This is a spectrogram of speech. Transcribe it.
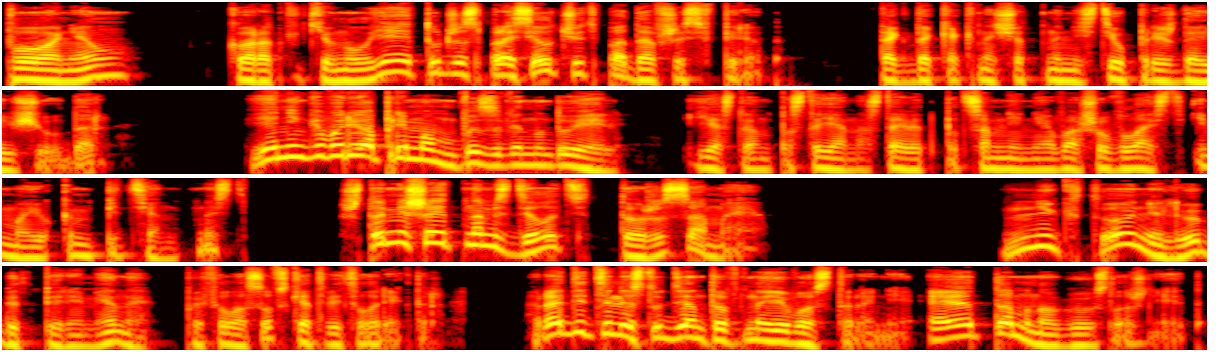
«Понял», — коротко кивнул я и тут же спросил, чуть подавшись вперед. Тогда как насчет нанести упреждающий удар? Я не говорю о прямом вызове на дуэль. Если он постоянно ставит под сомнение вашу власть и мою компетентность, что мешает нам сделать то же самое? «Никто не любит перемены», — по-философски ответил ректор. «Родители студентов на его стороне. Это много усложняет.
